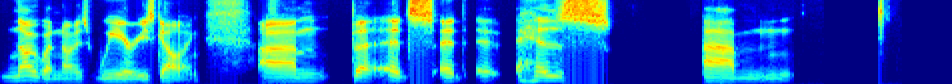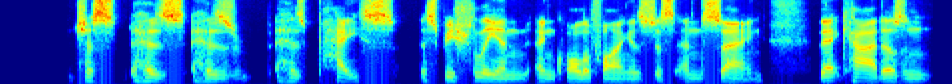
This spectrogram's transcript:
no one knows where he's going um, but it's it, it, his um, just his his his pace especially in in qualifying is just insane that car doesn't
